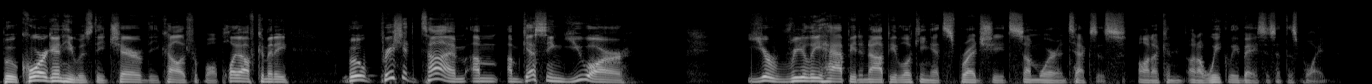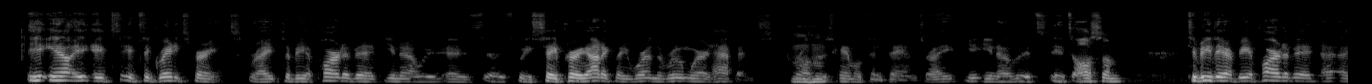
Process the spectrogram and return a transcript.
Boo Corrigan. He was the chair of the College Football Playoff Committee. Boo, appreciate the time. I'm I'm guessing you are you're really happy to not be looking at spreadsheets somewhere in Texas on a on a weekly basis at this point. You know, it's it's a great experience, right? To be a part of it. You know, as as we say periodically, we're in the room where it happens for all Mhm. those Hamilton fans, right? You, you know, it's it's awesome to be there, be a part of it. Uh, uh,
